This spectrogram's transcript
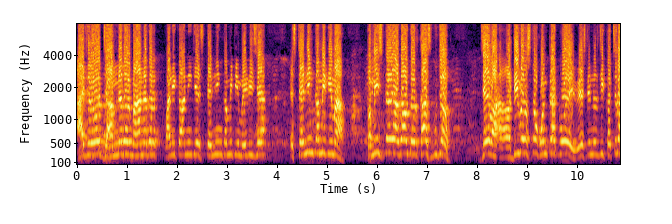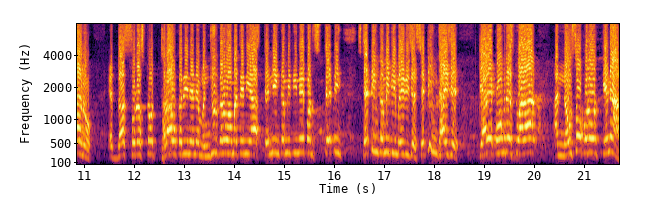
આજ રોજ જામનગર મહાનગરપાલિકાની જે સ્ટેન્ડિંગ કમિટી મળી છે, એ સ્ટેન્ડિંગ કમિટીમાં કમિશનરે અગાઉ દરખાસ્ત મુજબ જે અઢી વર્ષનો કોન્ટ્રાક્ટ હોય વેસ્ટ એનર્જી કચરાનો, એ દસ વર્ષનો ઠરાવ કરીને એને મંજૂર કરવા માટેની આ સ્ટેન્ડિંગ કમિટીને પણ સ્ટેટિંગ સ્ટેટિંગ કમિટી મળી છે. સેટિંગ થાય છે. ત્યારે કોંગ્રેસ દ્વારા આ નવસો કરોડ કેના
